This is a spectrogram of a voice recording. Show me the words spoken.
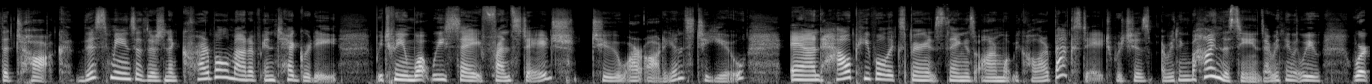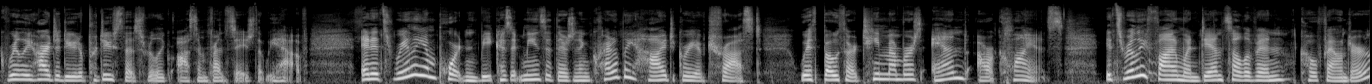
the Talk. This means that there's an incredible amount of integrity between what we say front stage to our audience, to you, and how people experience things on what we call our backstage, which is everything behind the scenes, everything that we work really hard to do to produce this really awesome front stage that we have. And it's really important because it means that there's an incredibly high degree of trust with both our team members and our clients. It's really fun when Dan Sullivan, co founder,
